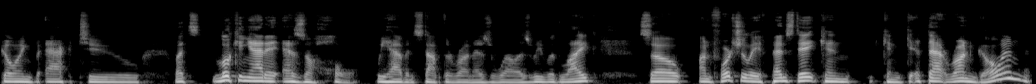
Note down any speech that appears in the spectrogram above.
going back to let's looking at it as a whole. We haven't stopped the run as well as we would like. So unfortunately, if Penn State can can get that run going,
